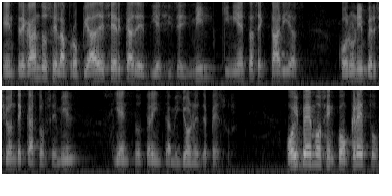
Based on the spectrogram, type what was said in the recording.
entregándose la propiedad de cerca de 16.500 hectáreas con una inversión de 14.130 millones de pesos. Hoy vemos en concreto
